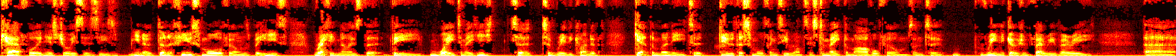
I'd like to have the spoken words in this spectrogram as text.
careful in his choices. He's you know done a few smaller films, but he's recognised that the way to make it, to to really kind of get the money to do the small things he wants is to make the Marvel films and to renegotiate very very uh,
